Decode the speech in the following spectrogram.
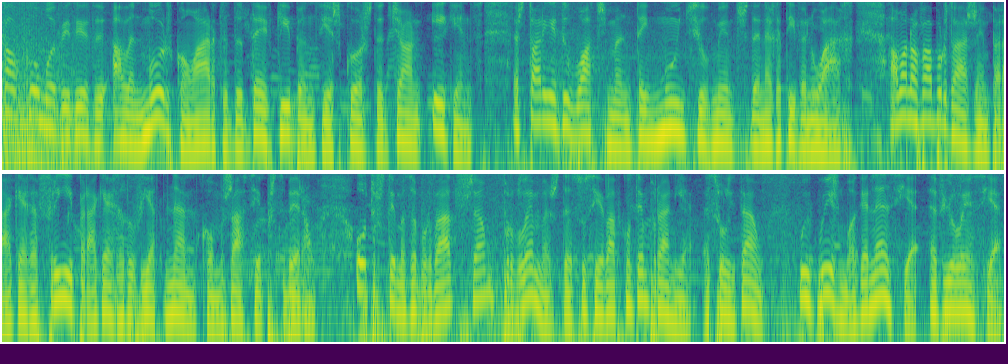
Tal como a BD de Alan Moore com a arte de Dave Gibbons e as cores de John Higgins, a história de Watchmen tem muitos elementos da narrativa no ar. Há uma nova abordagem para a Guerra Fria e para a Guerra do Vietnã, como já se aperceberam. Outros temas abordados são problemas da sociedade contemporânea, a solidão, o egoísmo, a ganância, a violência.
